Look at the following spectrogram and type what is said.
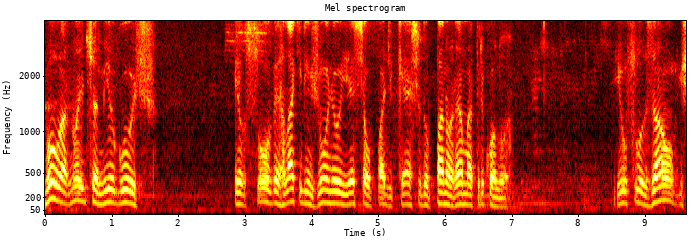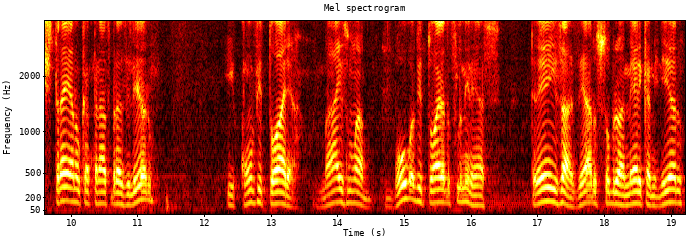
Boa noite, amigos. Eu sou o Júnior e esse é o podcast do Panorama Tricolor. E o Flusão estreia no Campeonato Brasileiro e com vitória. Mais uma boa vitória do Fluminense. 3 a 0 sobre o América Mineiro.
